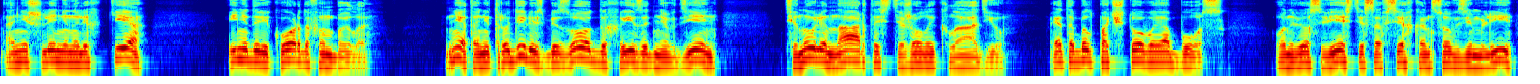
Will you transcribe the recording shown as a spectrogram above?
они шли не налегке, и не до рекордов им было. Нет, они трудились без отдыха изо дня в день, тянули нарты с тяжелой кладью. Это был почтовый обоз. Он вез вести со всех концов земли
